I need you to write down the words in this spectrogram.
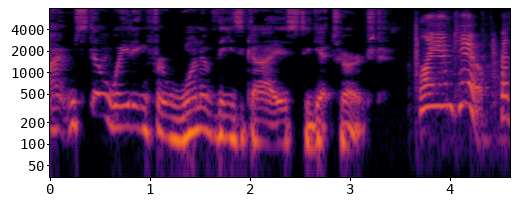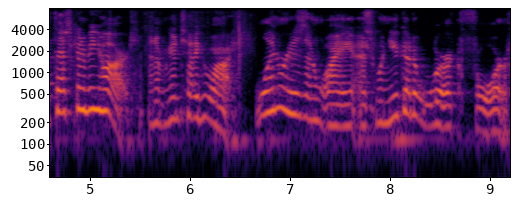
I'm still waiting for one of these guys to get charged. Well, I am too, but that's going to be hard, and I'm going to tell you why. One reason why is when you go to work for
